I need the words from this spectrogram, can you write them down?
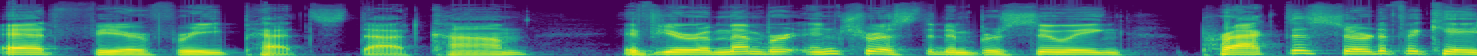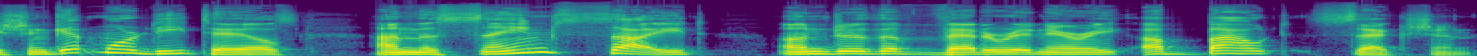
at fearfreepets.com. If you're a member interested in pursuing practice certification, get more details on the same site under the Veterinary About section.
